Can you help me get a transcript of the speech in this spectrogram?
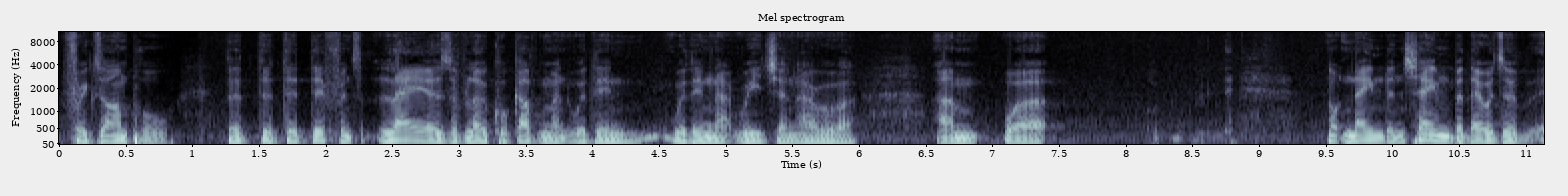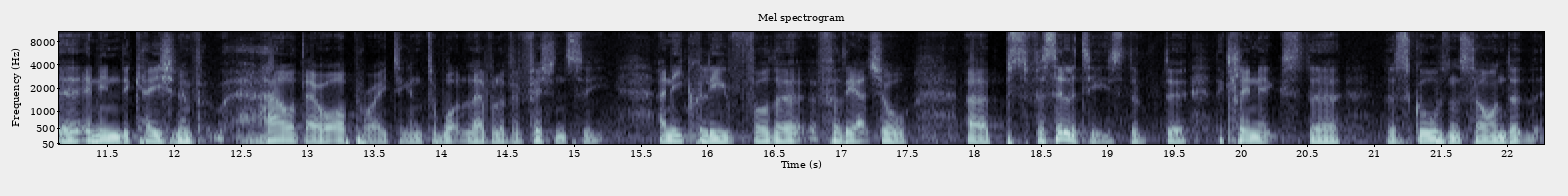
for example, the, the, the different layers of local government within, within that region, Arua, um, were not named and shamed, but there was a, an indication of how they were operating and to what level of efficiency. And equally for the, for the actual uh, facilities, the, the, the clinics, the, the schools and so on, that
